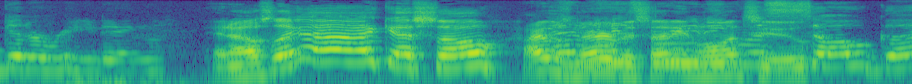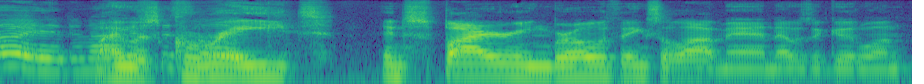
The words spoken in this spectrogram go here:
get a reading. and I was like, ah, I guess so. I was and nervous. I didn't want to. so good. And I Mine was, was just like- great. Inspiring, bro. Thanks a lot, man. That was a good one.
